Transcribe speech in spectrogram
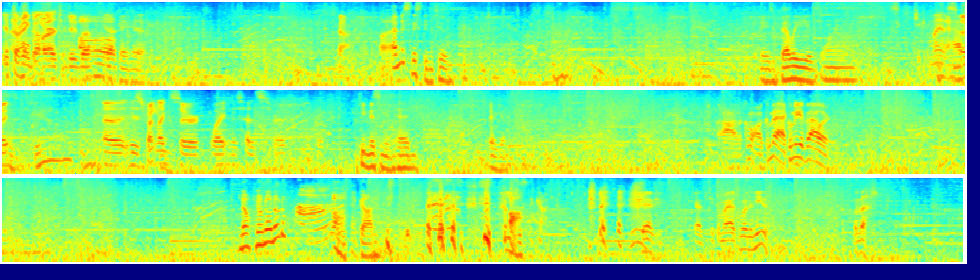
You have to Alright, hold go R to do the. Oh, yeah. okay, there. Yeah. Uh, I miss this thing too. Okay, his belly is orange. He's kicking my ass. ass Uh, is green. uh, his front legs are white and his head is red. I think. Keep missing his head. There we go. Ah, come on, come back. Let me get Valor. No, no, no, no, no! Oh, thank God. oh, thank God. Damn, you guys kicking my ass more than he is. My bad.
